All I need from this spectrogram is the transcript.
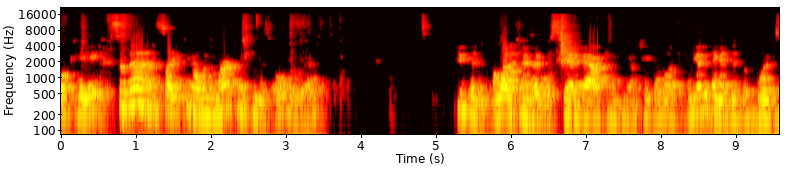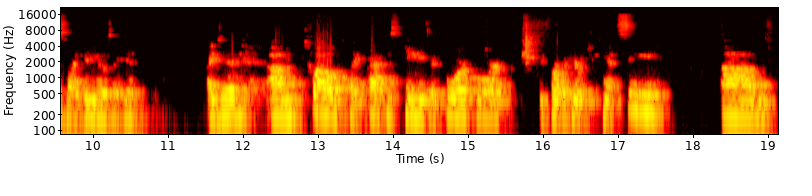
Okay, so then it's like, you know, when the mark making is over with, you can, a lot of times I will stand back and, you know, take a look. And the other thing I did before this live video is I did, I did um, 12 like practice paintings or four, four before we're here, which you can't see. Um,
